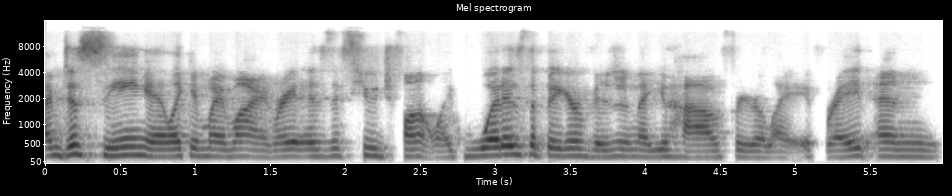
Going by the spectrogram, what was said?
I'm just seeing it like in my mind, right? As this huge funnel. Like, what is the bigger vision that you have for your life, right? And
